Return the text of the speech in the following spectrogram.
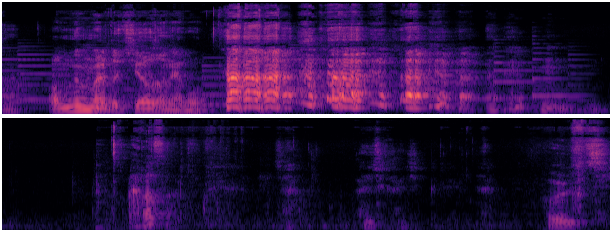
어? 없는 말도 지어서 내고. 알았어. 옳지.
